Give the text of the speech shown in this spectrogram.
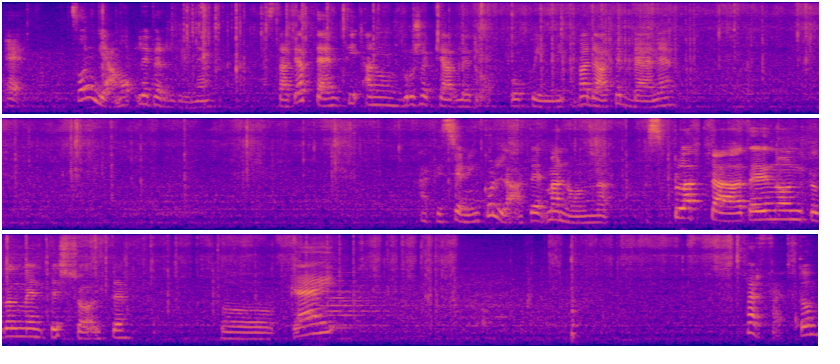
e fondiamo le perline. State attenti a non sbruciacchiarle troppo quindi badate bene. A che siano incollate ma non splattate non totalmente sciolte ok. Perfetto.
